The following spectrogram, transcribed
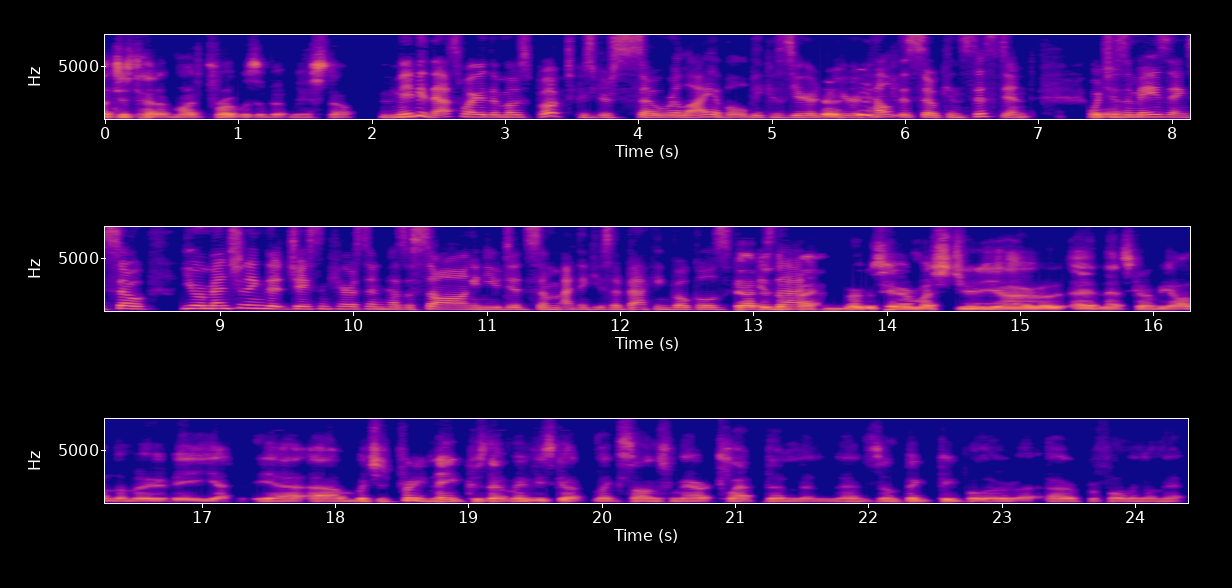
I just had it, my throat was a bit messed up. Maybe that's why you're the most booked because you're so reliable because your your health is so consistent, which yeah. is amazing. So you were mentioning that Jason Kerrison has a song and you did some, I think you said backing vocals. Yeah, I did is the that... backing vocals here in my studio, and that's going to be on the movie. Yeah, um, which is pretty neat because that movie's got like songs from Eric Clapton and and some big people are are performing on that.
